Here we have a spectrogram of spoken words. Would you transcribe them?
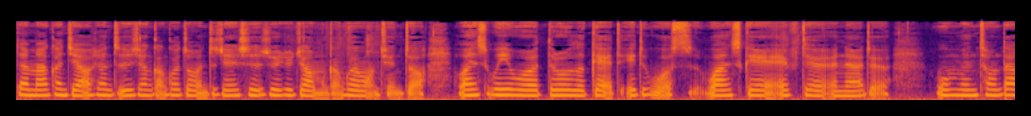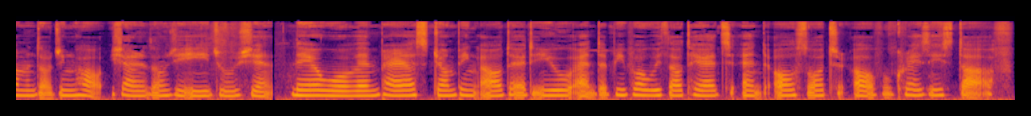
大妈看起来好像只是想赶快做完这件事，所以就叫我们赶快往前走。Once we were through the gate, it was one scare after another. 我们从大门走进后，吓人的东西一一出现。 There were vampires jumping out at you, and people without heads, and all sorts of crazy stuff.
